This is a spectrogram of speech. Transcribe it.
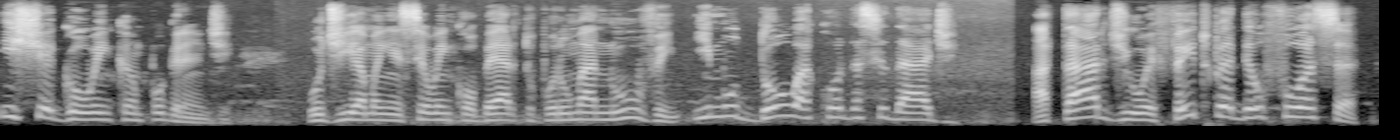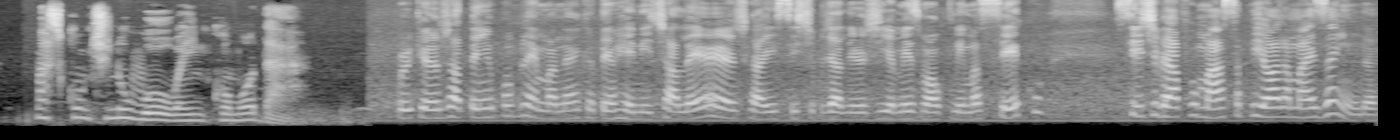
e chegou em Campo Grande. O dia amanheceu encoberto por uma nuvem e mudou a cor da cidade. À tarde, o efeito perdeu força mas continuou a incomodar. Porque eu já tenho problema, né? Que eu tenho renite alérgica, esse tipo de alergia mesmo ao clima seco. Se tiver a fumaça, piora mais ainda.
